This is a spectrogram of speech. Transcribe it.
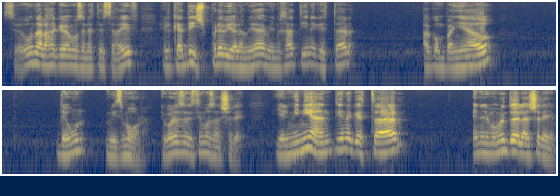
Segunda alajá que vemos en este saif, el kadish previo a la medida de minja tiene que estar acompañado de un mismor. Y por eso decimos ashre. Y el minyan tiene que estar en el momento del ashre.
